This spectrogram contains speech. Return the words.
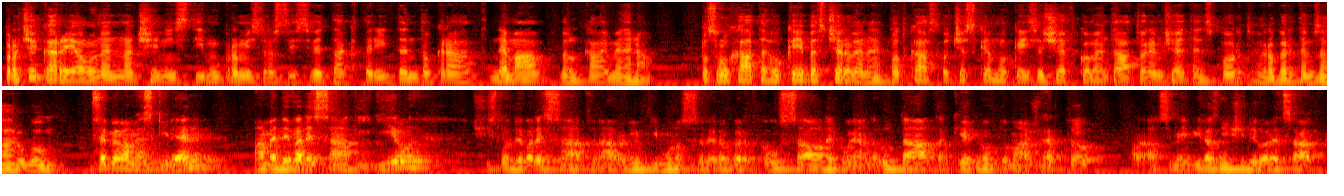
Proč je Kari Jalonen nadšený z týmu pro mistrovství světa, který tentokrát nemá velká jména? Posloucháte Hokej bez červené, podcast o českém hokeji se šéf komentátorem ČT Sport Robertem Zárubou. Přejeme vám hezký den. Máme 90. díl. Číslo 90 v národním týmu nosili Robert Kousal nebo Jan Ruta, tak jednou Tomáš Herto, ale asi nejvýraznější 90.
